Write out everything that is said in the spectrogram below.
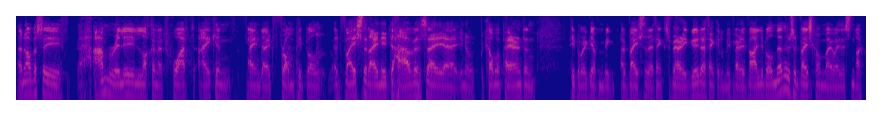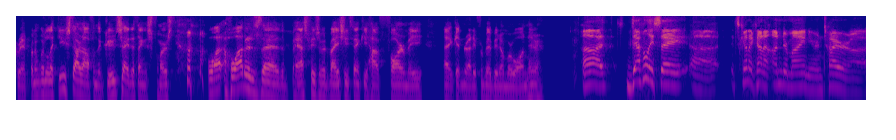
And obviously i'm really looking at what i can find out from people advice that i need to have as i uh, you know become a parent. And people are giving me advice that i think is very good. I think it'll be very valuable. And then there's advice coming my way that's not great but i'm going to let you start off on the good side of things first. What what is uh, the best piece of advice you think you have for me uh, getting ready for baby number one here? Uh, definitely say uh, it's going to kind of undermine your entire uh,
